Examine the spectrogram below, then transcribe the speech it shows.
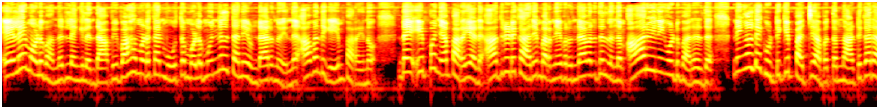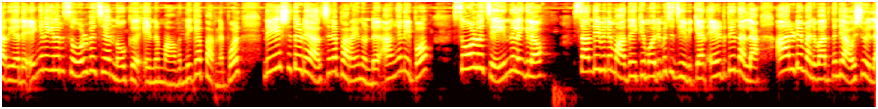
ഇളയ മോൾ വന്നിട്ടില്ലെങ്കിൽ എന്താ? വിവാഹം മുടക്കാൻ മൂത്ത മോൾ മുന്നിൽ തന്നെ ഉണ്ടായിരുന്നു എന്ന് അവന്തികയും പറയുന്നു. ദേ ഇപ്പൊ ഞാൻ പറയാണ് ആതിരയുടെ കാര്യം പറഞ്ഞ് വൃന്ദാവനത്തിൽ നിന്നും ആരും ഇനി ഇങ്ങോട്ട് വരരുത്. നിങ്ങളുടെ കുട്ടിക്ക് പറ്റിയ അബദ്ധം നാട്ടുകാരറിയാതെ എങ്ങനെയെങ്കിലും സോൾവ് ചെയ്യാൻ നോക്ക് എന്ന് അവന്തിക പറഞ്ഞപ്പോൾ ദേഷ്യത്തോടെ അർച്ചന പറയുന്നുണ്ട്. അങ്ങനെ ഇപ്പോ സോൾവ് ചെയ്യുന്നില്ലെങ്കിലോ? സന്ദീപിനും മാധവിക്കും ഒരുമിച്ച് ജീവിക്കാൻ എഴുതിന്നല്ല ആരുടെയും അനുവാദത്തിന്റെ ആവശ്യമില്ല.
